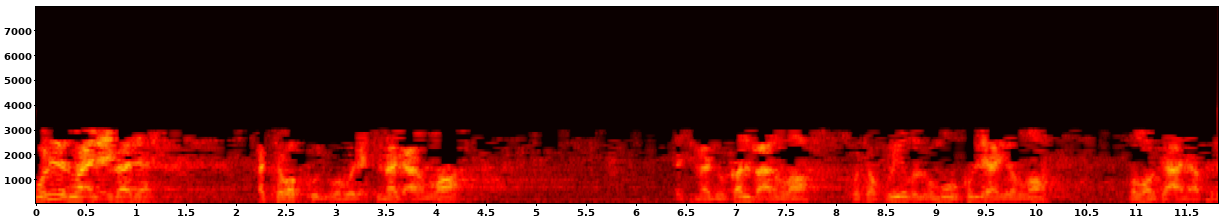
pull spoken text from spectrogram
ومن أنواع العبادة التوكل وهو الاعتماد على الله. اعتماد القلب على الله وتفويض الأمور كلها إلى الله. والله تعالى قد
